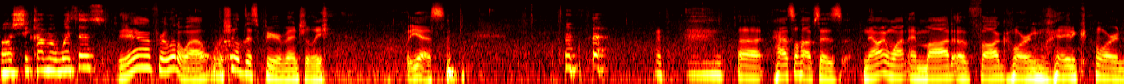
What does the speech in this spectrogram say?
Oh, is she coming with us? Yeah, for a little while. Well, she'll disappear eventually. but yes. uh, Hasselhoff says, "Now I want a mod of Foghorn Leghorn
